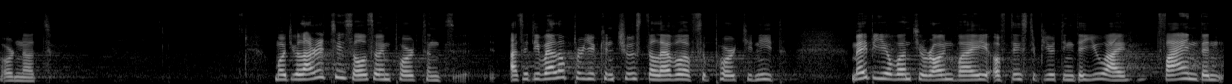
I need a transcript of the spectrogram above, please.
or not. Modularity is also important. As a developer, you can choose the level of support you need. Maybe you want your own way of distributing the UI. Fine, then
